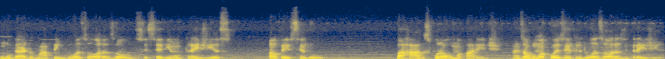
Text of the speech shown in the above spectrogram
no lugar do mapa em duas horas ou se seriam três dias, talvez sendo barrados por alguma parede. Mas alguma coisa entre duas horas e três dias.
